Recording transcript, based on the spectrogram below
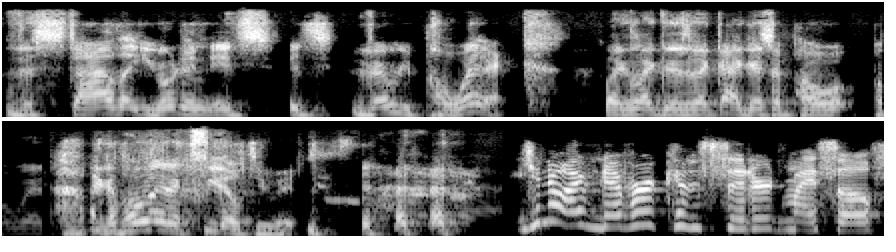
the style that you wrote in it's it's very poetic. Like like there's like I guess a po- poet like a poetic feel to it. you know, I've never considered myself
